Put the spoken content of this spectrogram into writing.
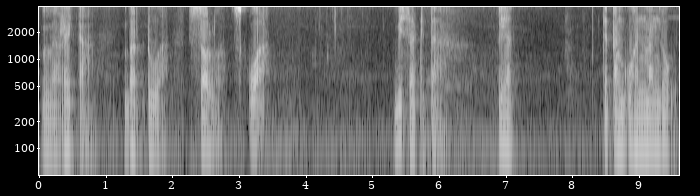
mereka berdua solo squad. Bisa kita lihat ketangguhan Mandok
